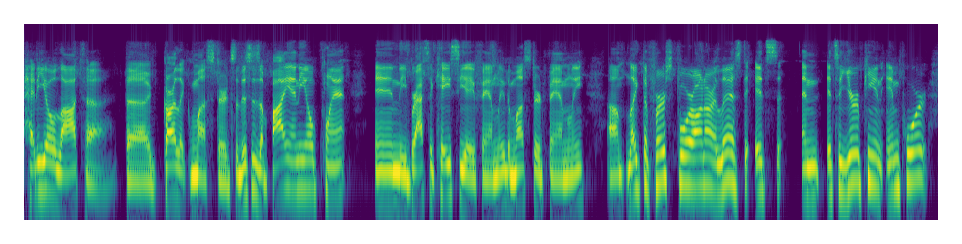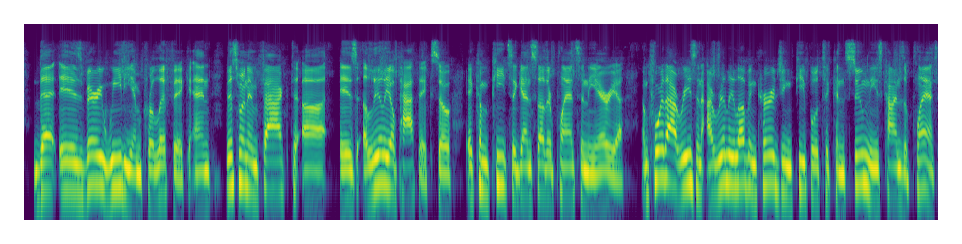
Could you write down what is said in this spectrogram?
petiolata, the garlic mustard. So this is a biennial plant in the Brassicaceae family, the mustard family. Um, like the first four on our list, it's and it's a European import that is very weedy and prolific. And this one, in fact, uh, is allelopathic, so it competes against other plants in the area. And for that reason, I really love encouraging people to consume these kinds of plants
